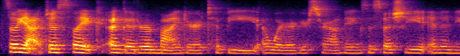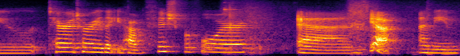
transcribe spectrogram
So yeah, just like a good reminder to be aware of your surroundings, especially in a new territory that you haven't fished before. And yeah, I mean,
